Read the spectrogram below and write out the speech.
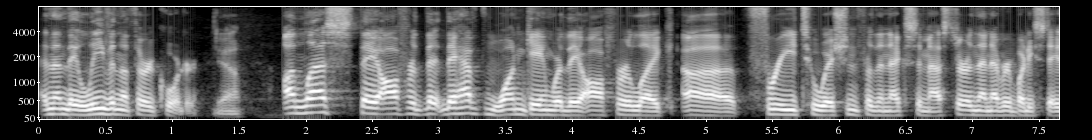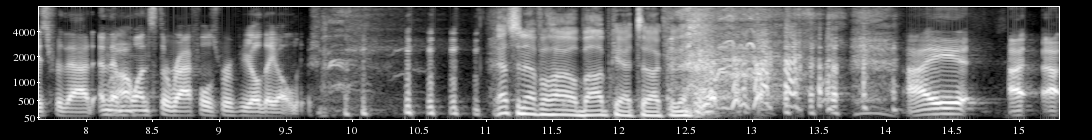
and then they leave in the third quarter. Yeah. Unless they offer, they have one game where they offer like uh, free tuition for the next semester, and then everybody stays for that. And then Wow. once the raffles reveal, they all leave. That's enough Ohio Bobcat talk for that. I, I, I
